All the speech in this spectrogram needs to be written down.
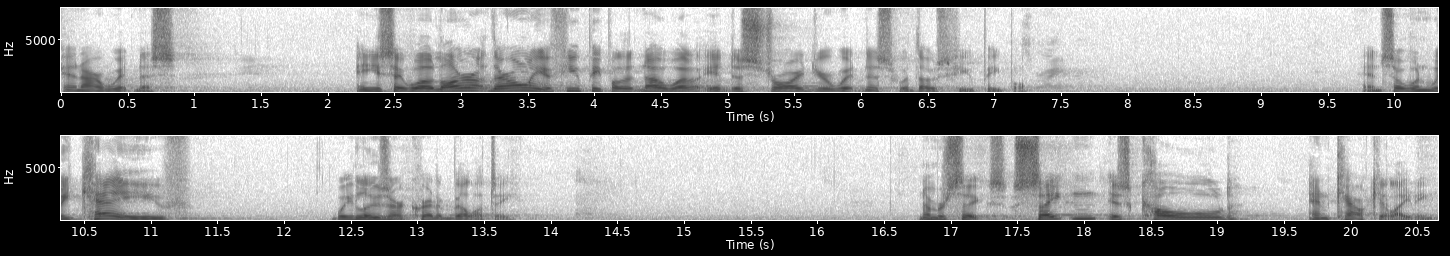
and our witness. And you say, well, there are only a few people that know. Well, it destroyed your witness with those few people. And so when we cave, we lose our credibility. Number six, Satan is cold and calculating.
